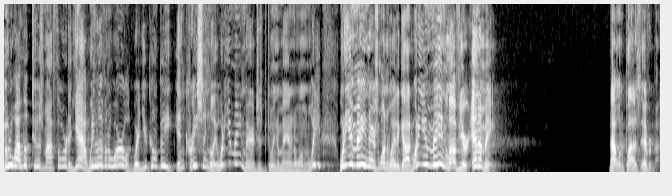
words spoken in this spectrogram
Who do I look to as my authority? Yeah, we live in a world where you're going to be increasingly. What do you mean marriage is between a man and a woman? What do you, what do you mean there's one way to God? What do you mean love your enemy? That one applies to everybody.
